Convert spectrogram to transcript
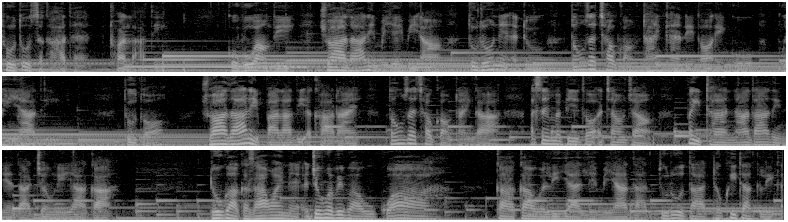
ထိုတို့စကားသံထွက်လာသည်ကိုဘိုးအောင်သည်ရွာသားတွေမရိပ်မိအောင်သူတို့နှင့်အတူ36ကောင်ဒိုင်ခံနေသောအိမ်ကိုဝင်ရသည်သို့တော့ ရွာသားတွေပါလာသည့်အခါတိုင်း36កောင်တိုင်းကအစင်မပြေသောအကြောင်းကြောင့်ပိတ်ထားနားသားတွေနဲ့သာကြုံနေရကာတို့ကကစားဝိုင်းနဲ့အကျိုးမပေးပါဘူးကွာကာကဝလိယလင်မယားသာသူတို့သားဒုက္ခိတကလေးက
